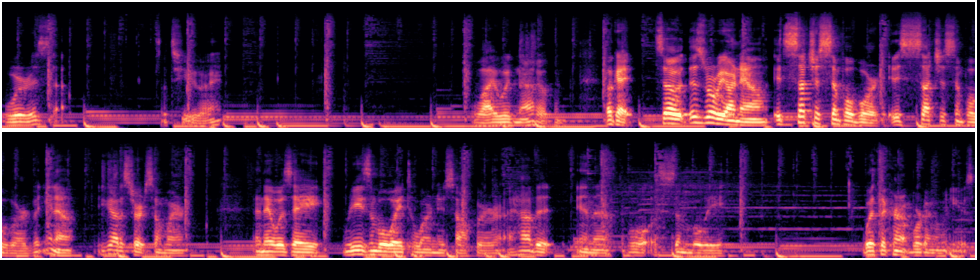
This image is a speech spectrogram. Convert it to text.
Where is that? That's you, right? Why wouldn't that open? Okay, so this is where we are now. It's such a simple board. It is such a simple board, but you know, you got to start somewhere. And it was a reasonable way to learn new software. I have it in a little assembly with the current board I'm going to use.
